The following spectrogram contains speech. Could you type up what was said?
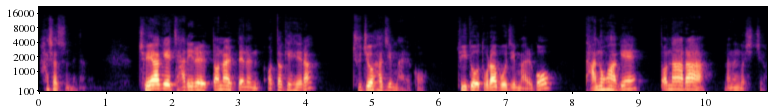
하셨습니다. 죄악의 자리를 떠날 때는 어떻게 해라? 주저하지 말고 뒤도 돌아보지 말고 단호하게 떠나라 라는 것이죠.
